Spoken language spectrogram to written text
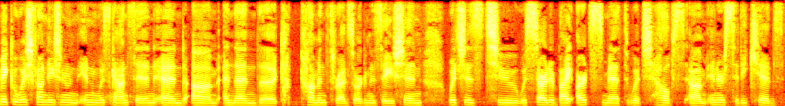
Make a Wish Foundation in Wisconsin and, um, and then the Common Threads organization, which is to, was started by Art Smith, which helps, um, inner city kids,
